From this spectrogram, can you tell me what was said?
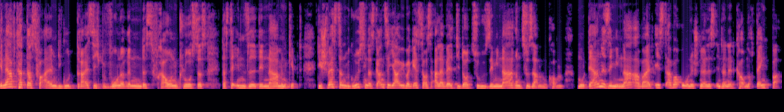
Genervt hat das vor allem die gut 30 Bewohnerinnen des Frauenklosters, das der Insel den Namen gibt. Die Schwestern begrüßen das ganze Jahr über Gäste aus aller Welt, die dort zu Seminaren zusammenkommen. Moderne Seminararbeit ist aber ohne schnelles Internet kaum noch denkbar.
